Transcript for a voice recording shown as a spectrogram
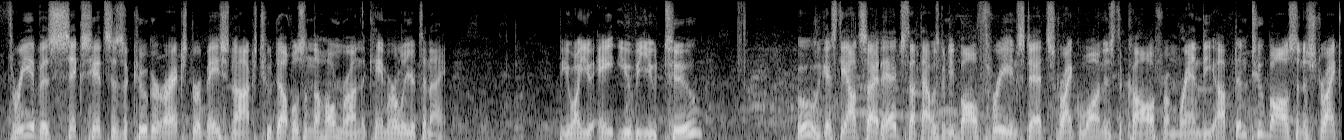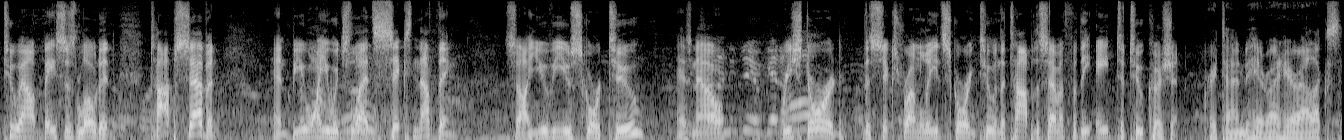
Three of his six hits as a Cougar are extra base knocks, two doubles in the home run that came earlier tonight. BYU 8, UVU 2. Ooh, he gets the outside edge. Thought that was going to be ball three. Instead, strike one is the call from Randy Upton. Two balls and a strike, two out, bases loaded. Top seven. And BYU, which led 6 0, saw UVU score two, has now restored the six run lead, scoring two in the top of the seventh for the 8 to 2 cushion. Great time to hit right here, Alex.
